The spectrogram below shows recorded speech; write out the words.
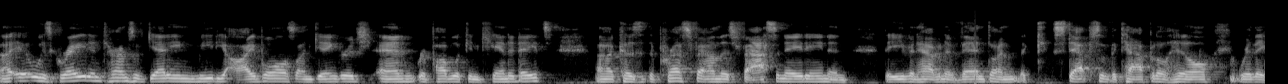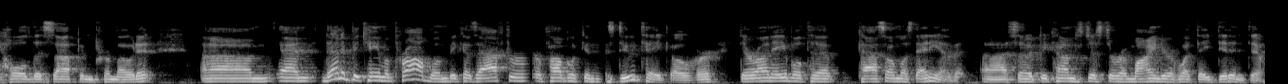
Uh, it was great in terms of getting media eyeballs on Gingrich and Republican candidates because uh, the press found this fascinating and they even have an event on the steps of the Capitol Hill where they hold this up and promote it. Um, and then it became a problem because after Republicans do take over, they're unable to pass almost any of it. Uh, so it becomes just a reminder of what they didn't do.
